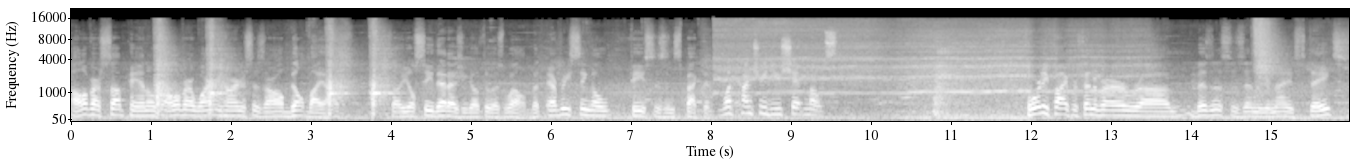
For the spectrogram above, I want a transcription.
All of our sub panels, all of our wiring harnesses are all built by us. So you'll see that as you go through as well. But every single piece is inspected. What country do you ship most? 45% of our uh, business is in the United States.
